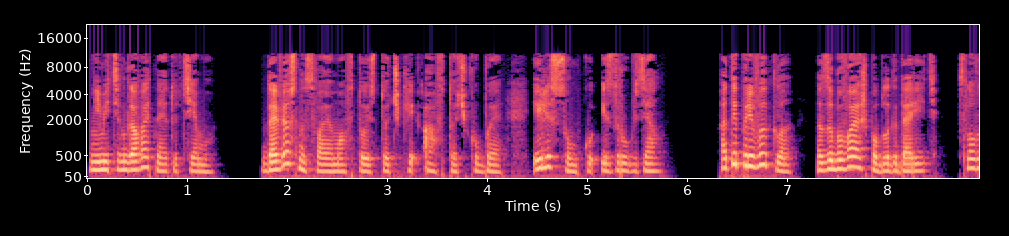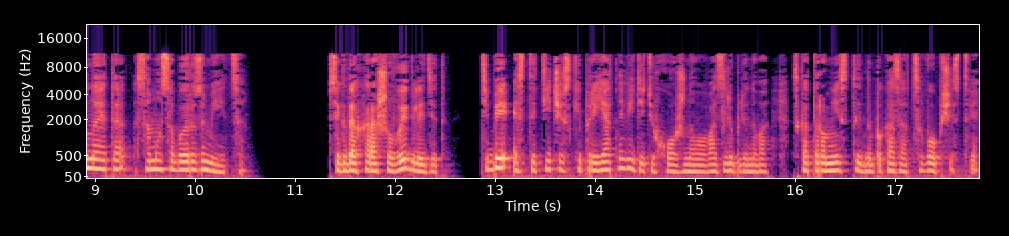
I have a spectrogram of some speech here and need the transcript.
не митинговать на эту тему. Довез на своем авто из точки А в точку Б или сумку из рук взял. А ты привыкла, забываешь поблагодарить, словно это само собой разумеется. Всегда хорошо выглядит, тебе эстетически приятно видеть ухоженного возлюбленного, с которым не стыдно показаться в обществе.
